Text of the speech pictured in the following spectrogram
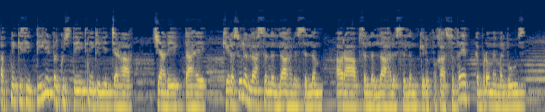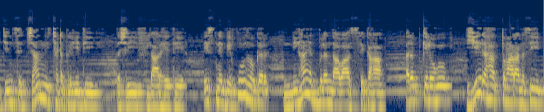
اپنے کسی ٹیلے پر کچھ دیکھنے کے لیے چڑھا۔ کیا دیکھتا ہے کہ رسول اللہ صلی اللہ علیہ وسلم اور آپ صلی اللہ علیہ وسلم کے رفقا سفید کپڑوں میں ملبوس، جن سے چاندنی چھٹک رہی تھی تشریف لا رہے تھے۔ اس نے بے خود ہو کر نہایت بلند آواز سے کہا، عرب کے لوگوں، یہ رہا تمہارا نصیب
